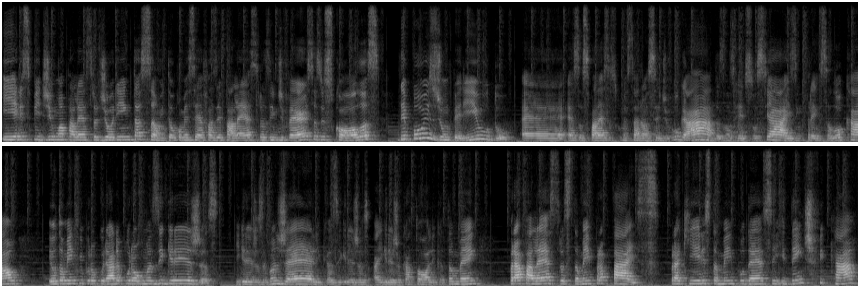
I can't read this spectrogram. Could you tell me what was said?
e eles pediam uma palestra de orientação. Então, comecei a fazer palestras em diversas escolas. Depois de um período, é, essas palestras começaram a ser divulgadas nas redes sociais, imprensa local. Eu também fui procurada por algumas igrejas, igrejas evangélicas, igrejas, a igreja católica também, para palestras também para pais para que eles também pudessem identificar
